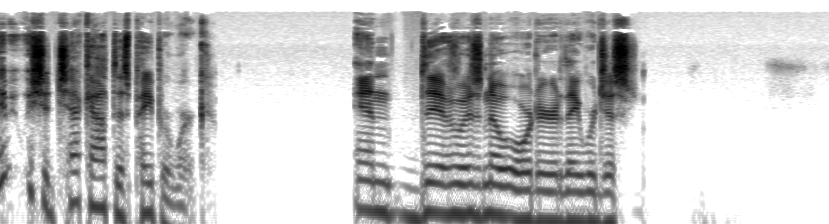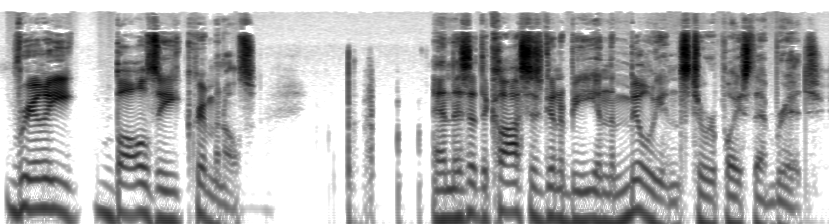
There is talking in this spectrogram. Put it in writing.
maybe we should check out this paperwork. And there was no order. They were just really ballsy criminals. And they said the cost is going to be in the millions to replace that bridge.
